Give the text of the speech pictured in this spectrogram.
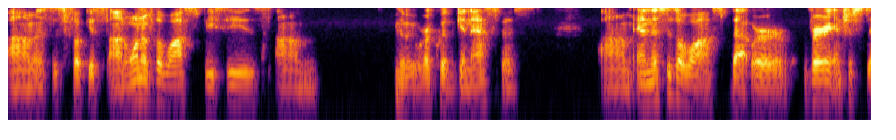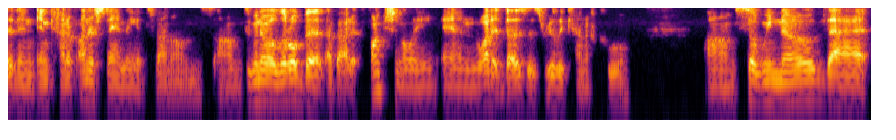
Um, this is focused on one of the wasp species um, that we work with, Ganaspis. Um, and this is a wasp that we're very interested in, in kind of understanding its venoms because um, we know a little bit about it functionally and what it does is really kind of cool. Um, so we know that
